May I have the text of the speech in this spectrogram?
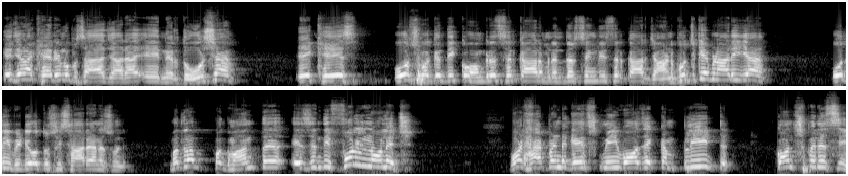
ਕਿ ਜਿਹੜਾ ਖੈਰੇ ਨੂੰ ਫਸਾਇਆ ਜਾ ਰਿਹਾ, ਇਹ ਨਿਰਦੋਸ਼ ਹੈ। ਇਹ ਕੇਸ ਉਸ ਵਕਤ ਦੀ ਕਾਂਗਰਸ ਸਰਕਾਰ, ਅਮਰਿੰਦਰ ਸਿੰਘ ਦੀ ਸਰਕਾਰ ਜਾਣਬੁੱਝ ਕੇ ਬਣਾ ਰਹੀ ਹੈ। ਉਹਦੀ ਵੀਡੀਓ ਤੁਸੀਂ ਸਾਰਿਆਂ ਨੇ ਸੁਣੀ ਮਤਲਬ Bhagwant is in the full knowledge what happened against me was a complete conspiracy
